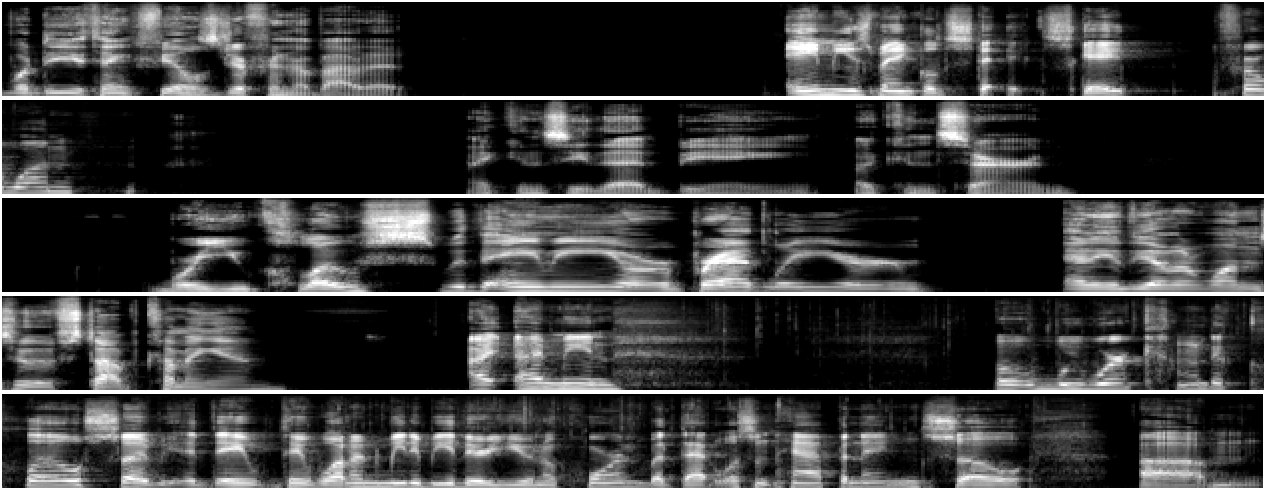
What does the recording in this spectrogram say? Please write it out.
What do you think feels different about it? Amy's mangled sta skate, for one. I can see that being a concern. Were you close with Amy or Bradley or any of the other ones who have stopped coming in? I, I mean, uh, we were kind of close. I mean, they they wanted me to be their unicorn, but that wasn't happening. So, um,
